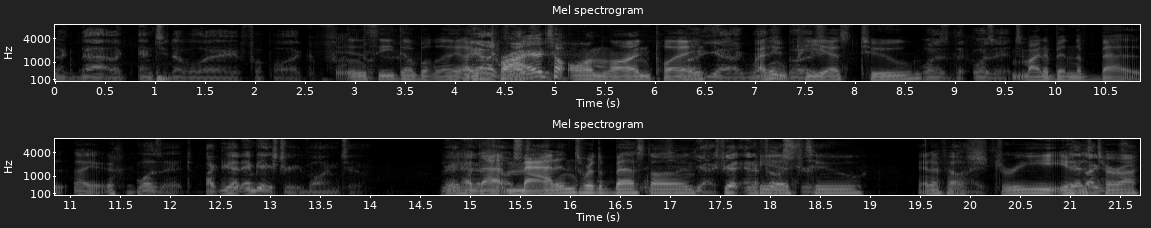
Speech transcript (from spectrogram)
Like that, like NCAA football, like fuck. NCAA. Yeah, Like, like prior Reggie. to online play, Right, yeah, like I Reggie think Bush PS2 was the, was it might have been the best. Like, was it like you had NBA Street Volume Two. we You had NFL that. Street. Maddens were the best on Yeah, she had NFL Street. PS2. NFL Like, Street. You you had had, this like, Turok.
